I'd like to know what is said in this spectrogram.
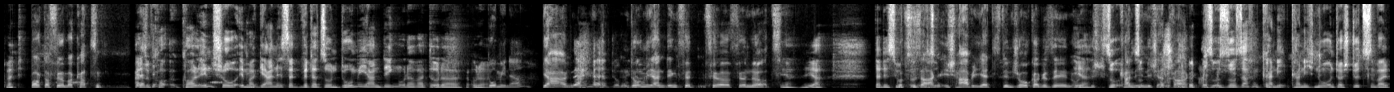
Was? Braucht dafür immer Katzen. Also Call-In-Show immer gerne. Ist das, wird das so ein Domian-Ding oder was? Oder, oder? Domina. Ja, ein Domian-Ding für, für, für Nerds. ja, ja. Das ist gut. Sozusagen, ich habe jetzt den Joker gesehen und Ja, ich so- kann so- ihn nicht ertragen. So, so Sachen kann ich, kann ich nur unterstützen, weil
